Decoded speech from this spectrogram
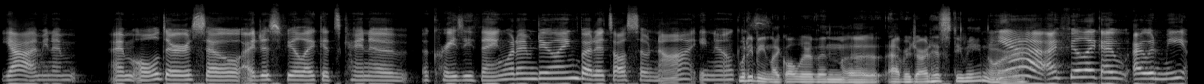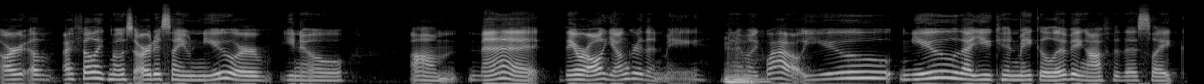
yeah, I mean, I'm I'm older, so I just feel like it's kind of a crazy thing what I'm doing, but it's also not, you know. what do you mean like older than uh, average artist do you mean or Yeah, I feel like I I would meet art of I feel like most artists I knew or you know, um, met, they were all younger than me. And I'm Mm-hmm. like, wow, you knew that you can make a living off of this, like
